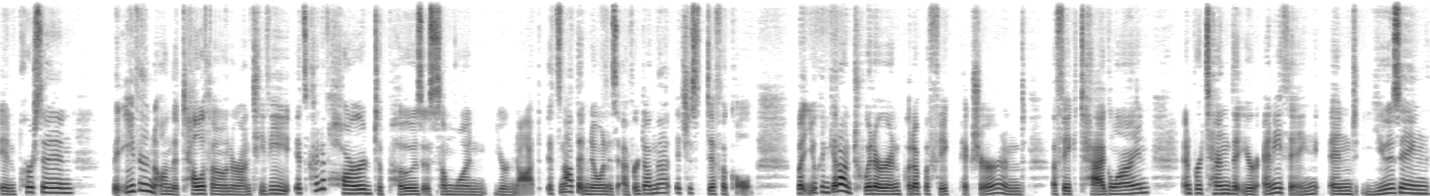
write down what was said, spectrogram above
in person, but even on the telephone or on TV, it's kind of hard to pose as someone you're not. It's not that no one has ever done that, it's just difficult. But you can get on Twitter and put up a fake picture and a fake tagline and pretend that you're anything. And using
